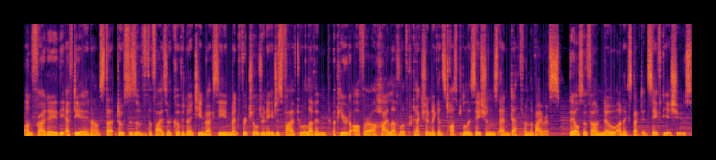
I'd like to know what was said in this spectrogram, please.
on Friday, the FDA announced that doses of the Pfizer COVID 19 vaccine meant for children ages 5 to 11 appear to offer a high level of protection against hospitalizations and death from the virus. They also found no unexpected safety issues.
